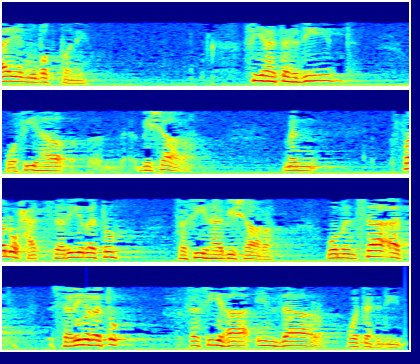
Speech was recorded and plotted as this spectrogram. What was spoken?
آية مبطنة. فيها تهديد وفيها بشارة. من صلحت سريرته ففيها بشارة ومن ساءت سريرته ففيها إنذار وتهديد.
